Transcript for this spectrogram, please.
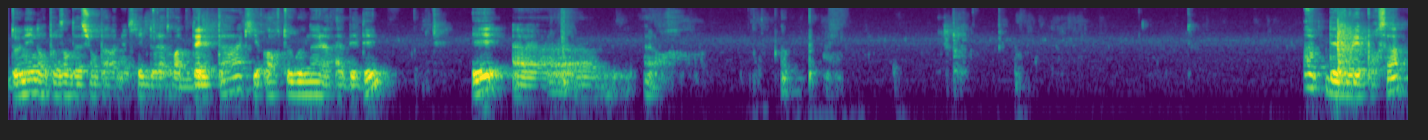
donner une représentation paramétrique de la droite delta qui est orthogonale à ABD. Et euh, alors, hop. désolé pour ça,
